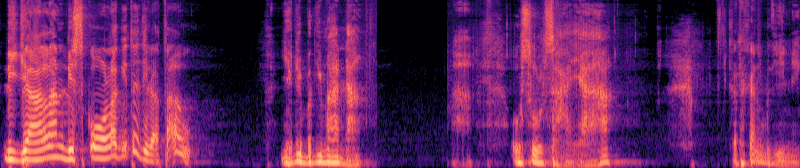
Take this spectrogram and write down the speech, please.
Di jalan, di sekolah kita tidak tahu. Jadi bagaimana? Nah, usul saya, katakan begini.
